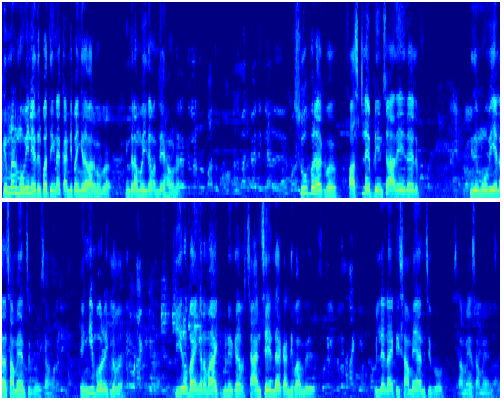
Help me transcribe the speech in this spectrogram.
கிரிமினல் மூவின்னு எதிர்பார்த்தீங்கன்னா கண்டிப்பாக இங்கே தான் வரணும் ப்ரோ இந்திரா மூவி தான் வந்தே ஆகணும் சூப்பராக இருக்கு ப்ரோ ஃபர்ஸ்ட்டில் எப்படி இருந்துச்சோ அதே இதில் இது மூவி எல்லாம் செமையாக இருந்துச்சு ப்ரோ செம எங்கேயும் போகிற வைக்கல ப்ரோ ஹீரோ பயங்கரமாக ஆக்ட் பண்ணியிருக்கேன் சான்ஸே இல்லை கண்டிப்பாக வந்து வில்லன் ஆக்டிங் செமையாக இருந்துச்சு. ப்ரோ செமையாக செமையாக இருந்துச்சு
